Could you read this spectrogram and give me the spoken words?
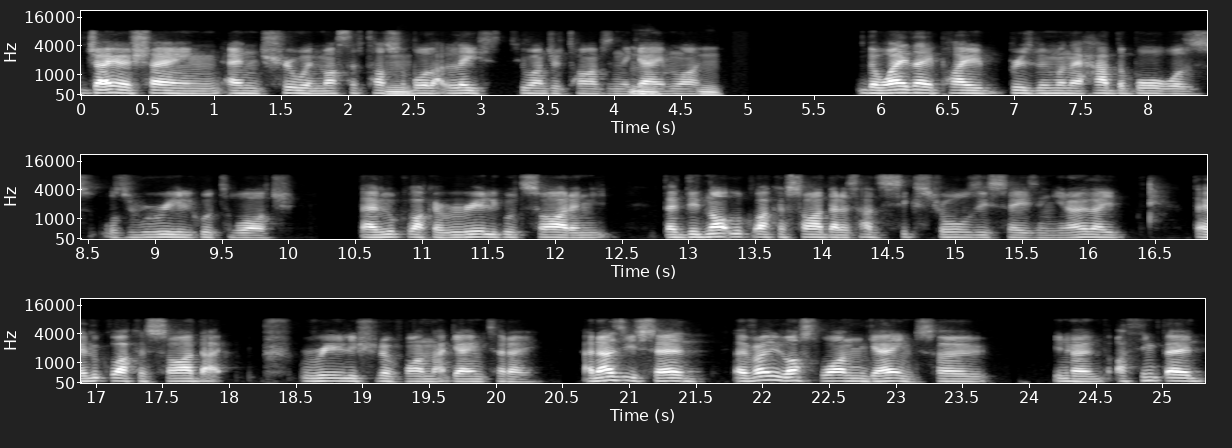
Jay O'Shea and Trewin must have touched mm. the ball at least 200 times in the mm. game. Like mm. the way they played Brisbane when they had the ball was was really good to watch. They looked like a really good side, and they did not look like a side that has had six draws this season. You know, they they look like a side that really should have won that game today. And as you said, they've only lost one game, so you know I think they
